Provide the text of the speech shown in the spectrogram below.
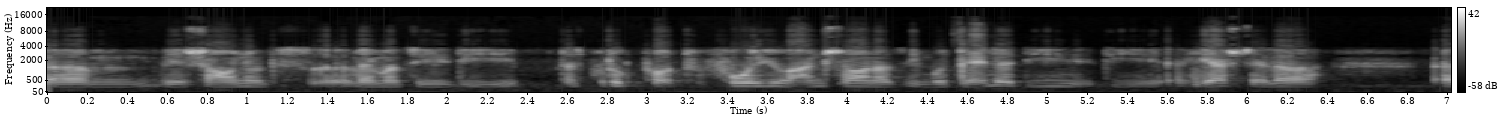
Ähm, wir schauen uns, äh, wenn wir uns die, die, das Produktportfolio anschauen, also die Modelle, die die Hersteller äh,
